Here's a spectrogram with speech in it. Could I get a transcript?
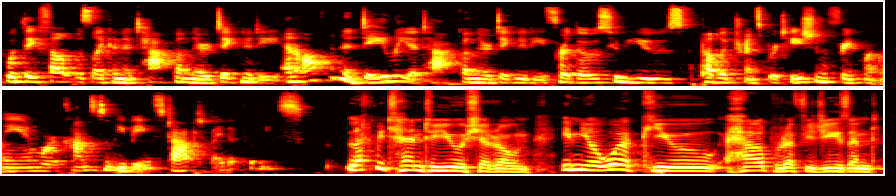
what they felt was like an attack on their dignity and often a daily attack on their dignity for those who use public transportation frequently and were constantly being stopped by the police. Let me turn to you, Sharon. In your work, you help refugees and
